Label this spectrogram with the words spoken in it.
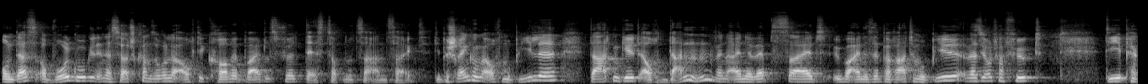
Und das, obwohl Google in der Search-Konsole auch die Core Web Vitals für Desktop-Nutzer anzeigt. Die Beschränkung auf mobile Daten gilt auch dann, wenn eine Website über eine separate Mobilversion verfügt die per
